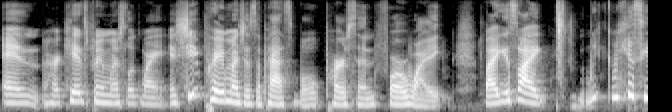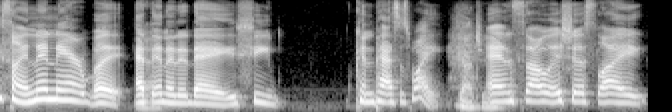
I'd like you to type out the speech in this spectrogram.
and her kids pretty much look white, and she pretty much is a passable person for white. Like it's like we we can see something in there, but at the end of the day, she can pass as white. Gotcha. And so it's just like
